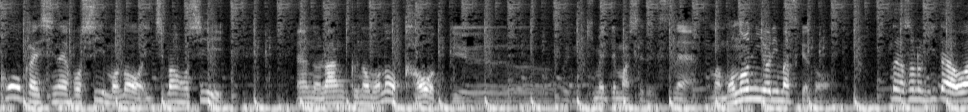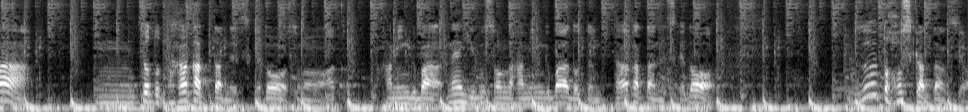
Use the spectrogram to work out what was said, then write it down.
後悔しない欲しいものを一番欲しいあのランクのものを買おうっていう風に決めてましてですね。まあ物によりますけど。だからそのギターはうんちょっと高かったんですけどそのハミングバーねギブソンのハミングバードって高かったんですけどずっと欲しかったんですよ。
